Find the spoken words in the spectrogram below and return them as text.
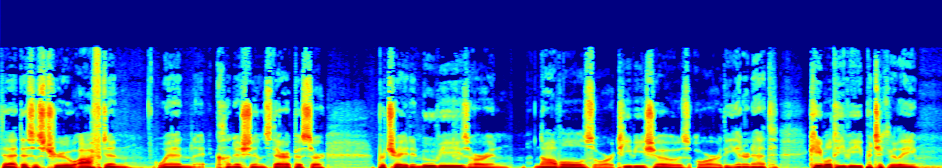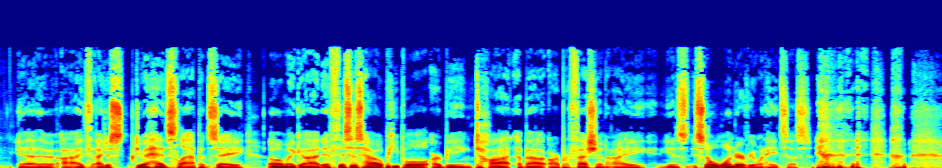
that this is true. Often when clinicians, therapists are portrayed in movies or in novels or TV shows or the internet, cable TV particularly, yeah, I, I just do a head slap and say, oh my God, if this is how people are being taught about our profession, I, you know, it's, it's no wonder everyone hates us.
